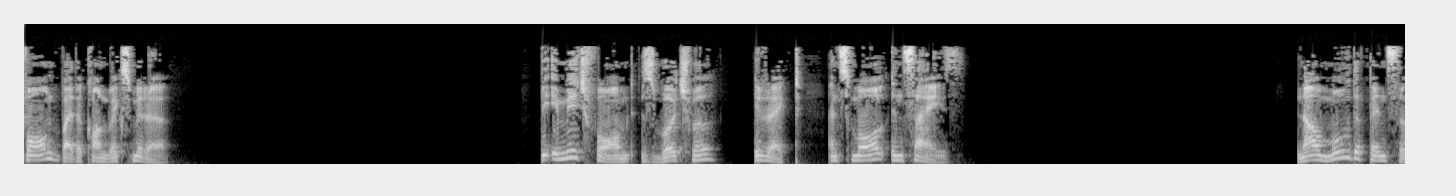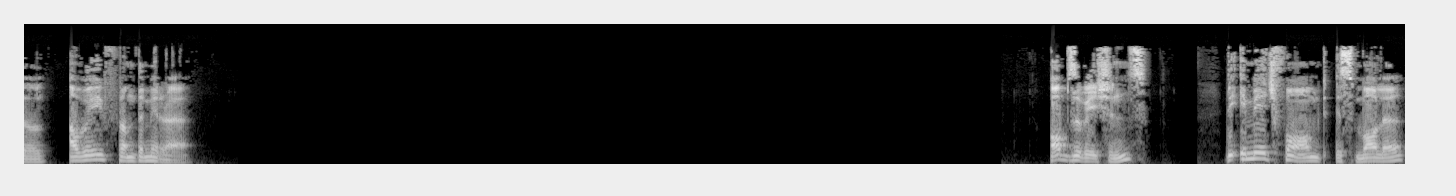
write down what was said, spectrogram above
formed by the convex mirror. The image formed is virtual, erect and small in size. Now move the pencil away from the mirror. Observations The image formed is smaller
